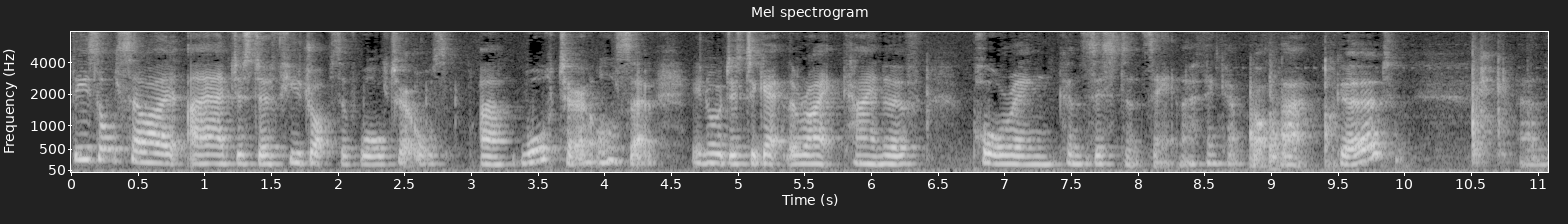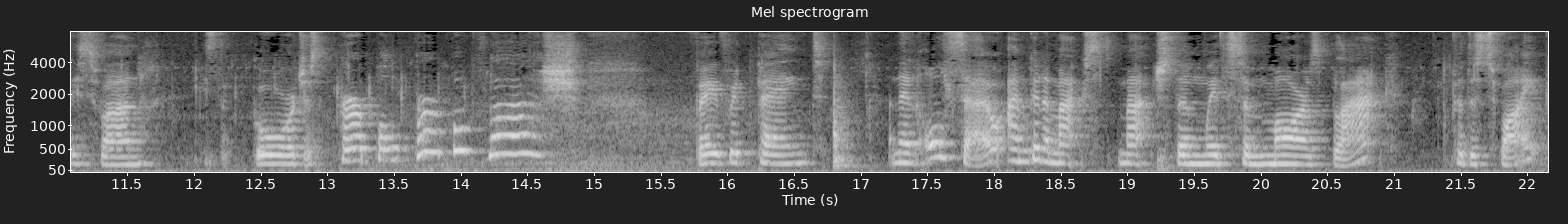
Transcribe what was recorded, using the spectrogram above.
these also I, I add just a few drops of water, uh, water also in order to get the right kind of pouring consistency. And I think I've got that good. And this one is the gorgeous purple, purple flash. Favorite paint. And then also I'm going to match, match them with some Mars Black for the swipe.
